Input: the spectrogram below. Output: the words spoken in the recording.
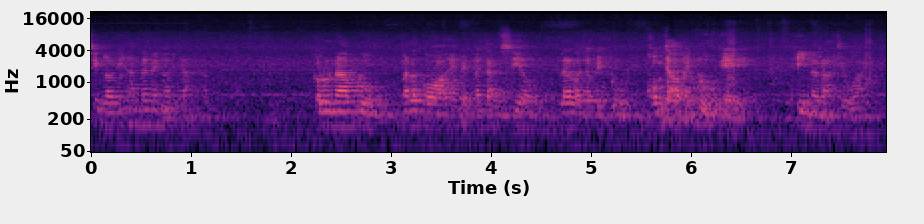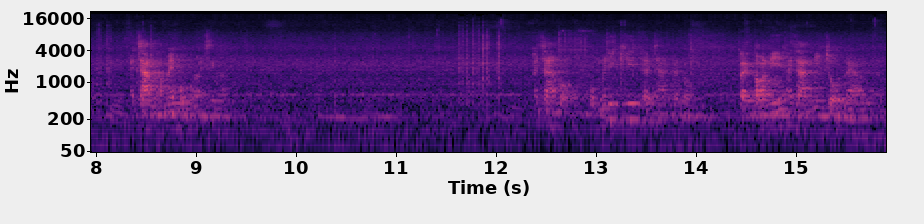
สิ่งเหล่านี้ทำได้ไหมครับอาจารย์ครับ กรุณาปลูกมะละกอให้เป็นพระจันทร์เสี้ยว แล้วเราจะไปปลูก ผมจะเอาไปปลูกเองที่นราธิวาสอาจารย์ทำให้ผมหน่อยสิครับ อาจารย์บอก ผมไม่ได้คิดอาจารย์กระหนกแต่ตอนนี้อาจารย์มีโจทย์แล้วครับ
